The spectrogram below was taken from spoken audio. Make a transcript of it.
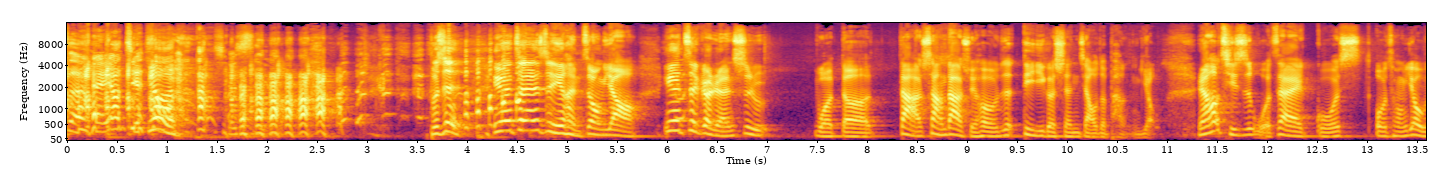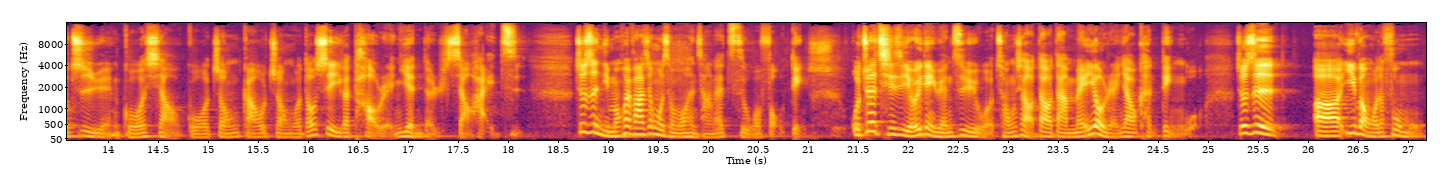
这要介绍我的大学室友，不是，因为这件事情很重要，因为这个人是我的。大上大学后，第一个深交的朋友。然后，其实我在国，我从幼稚园、国小、国中、高中，我都是一个讨人厌的小孩子。就是你们会发现，为什么我很常在自我否定？我觉得其实有一点源自于我从小到大没有人要肯定我。就是呃，even 我的父母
